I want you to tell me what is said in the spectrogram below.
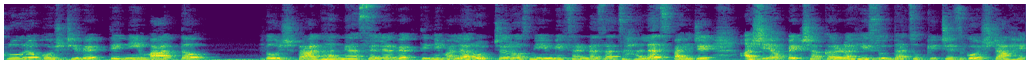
क्रूरकोष्ठी व्यक्तींनी वात दोष प्राधान्य असलेल्या व्यक्तींनी मला रोजच्या रोज नियमित संडासा झालंच पाहिजे अशी अपेक्षा करणं ही सुद्धा चुकीचीच गोष्ट आहे.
